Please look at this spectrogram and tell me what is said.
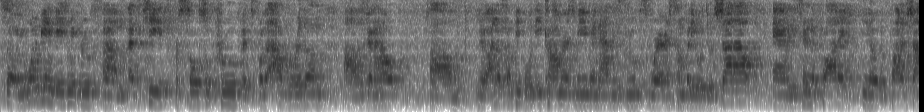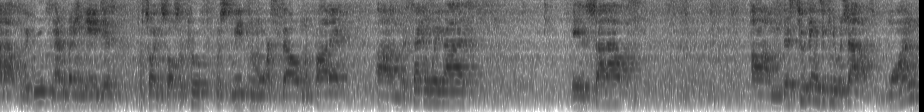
So you want to be in engagement groups. Um, that's key. It's for social proof. It's for the algorithm. Uh, it's going to help. Um, you know, I know some people with e-commerce. We even have these groups where somebody will do a shout out, and we send the product, you know, the product shout out to the groups, and everybody engages for showing social proof, which leads to more sales in the product. Um, the second way, guys, is shout outs. Um, there's two things you can do with shout outs. One,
